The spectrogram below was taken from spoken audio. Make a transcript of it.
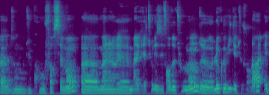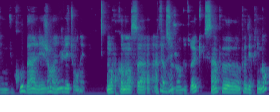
Euh, donc du coup, forcément, euh, malgré, malgré tous les efforts de tout le monde, euh, le Covid est toujours là, et donc du coup, ben les gens annulent les tournées. On recommence à, à faire Ouais. ce genre de truc. C'est un peu un peu déprimant,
